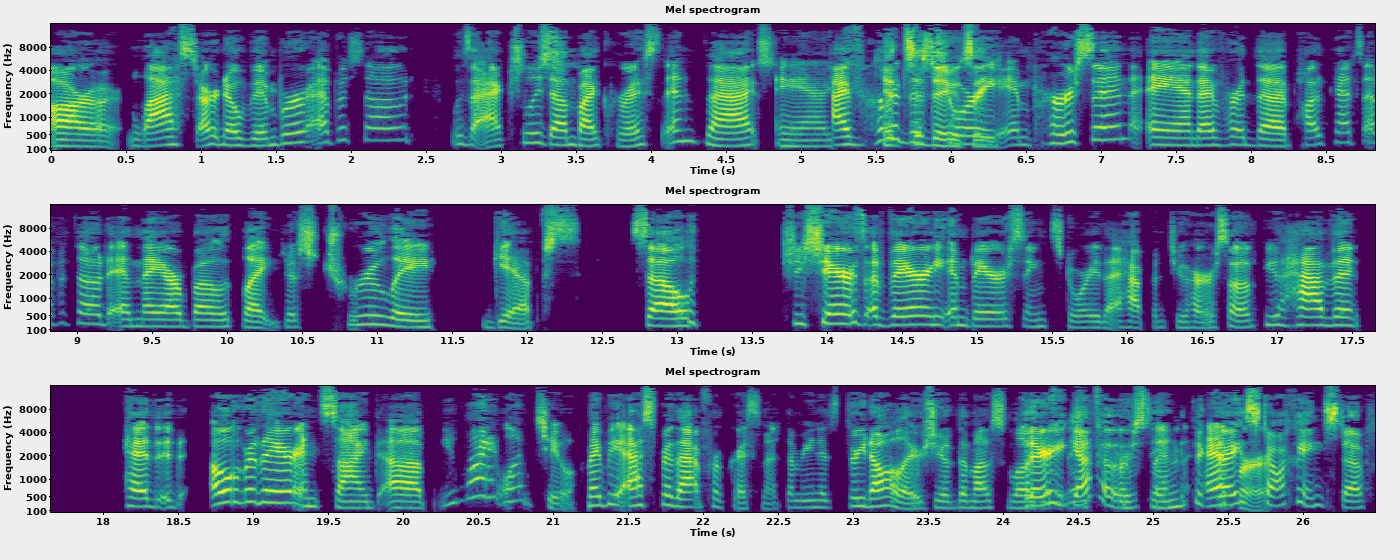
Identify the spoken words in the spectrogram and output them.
our last, our November episode was actually done by Chris and Zach. And I've heard It's the story in person and I've heard the podcast episode and they are both like just truly gifts. So she shares a very embarrassing story that happened to her. So if you haven't headed over there and signed up, you might want to. Maybe ask for that for Christmas. I mean, it's three dollars. You're the most loaded there you go. person the great ever. stocking stuff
